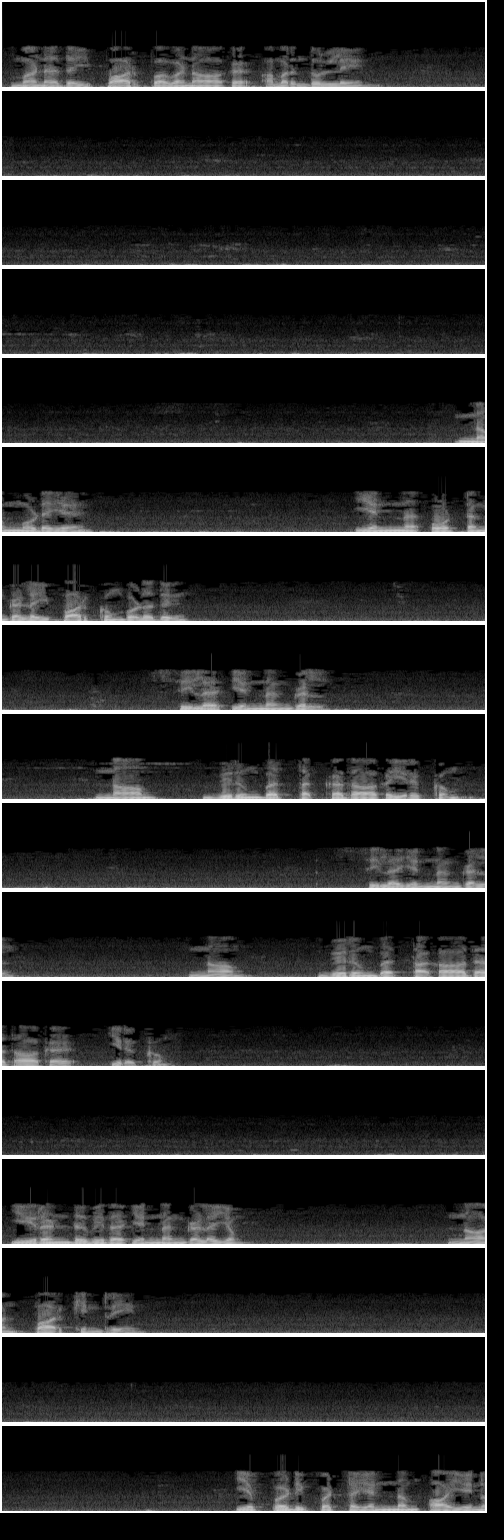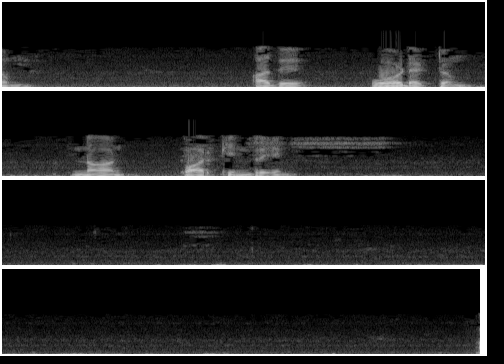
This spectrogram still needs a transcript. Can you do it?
மனதை பார்ப்பவனாக அமர்ந்துள்ளேன். நம்முடைய எண்ண ஓட்டங்களை பார்க்கும் பொழுது சில எண்ணங்கள் நாம் விரும்பத்தக்கதாக இருக்கும். சில எண்ணங்கள் நாம் விரும்பத்தகாததாக இருக்கும். இரண்டு வித எண்ணங்களையும் நான் பார்க்கின்றேன். எப்படிப்பட்ட எண்ணம் ஆயினும் அது ஓடட்டும் நான் பார்க்கின்றேன்.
